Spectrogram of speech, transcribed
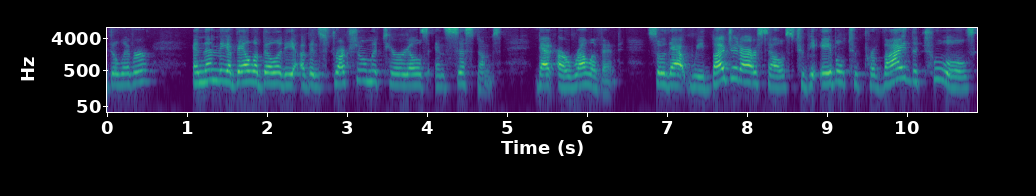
deliver. And then the availability of instructional materials and systems that are relevant so that we budget ourselves to be able to provide the tools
